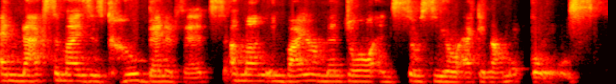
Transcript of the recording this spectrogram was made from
and maximizes co-benefits among environmental and socioeconomic goals.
